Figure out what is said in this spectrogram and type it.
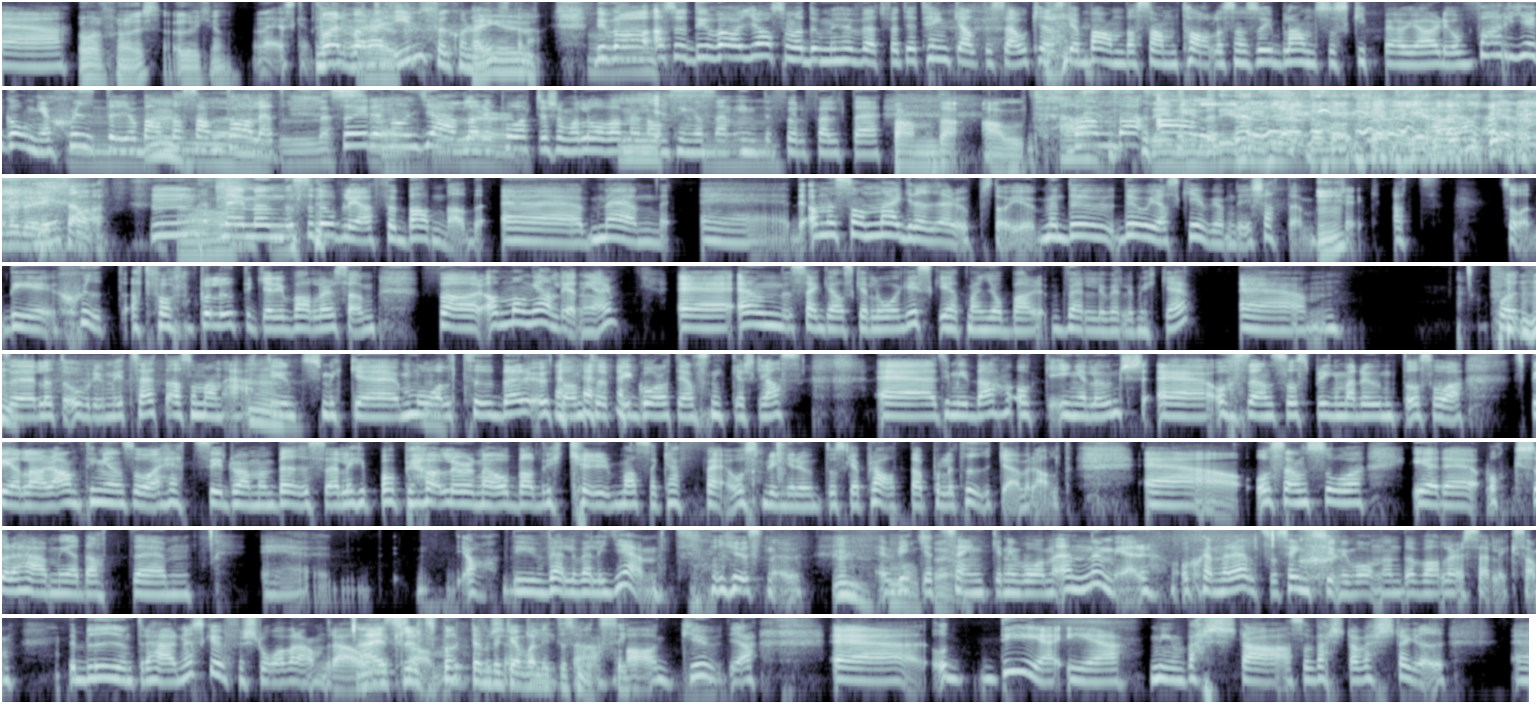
var det för journalist? Eller vilken? Nej, jag ska inte Var, var det här inför journalisterna? Det var, alltså, det var jag som var dum i huvudet för att jag tänker alltid så här, okej jag ska banda samtal och sen så ibland så skippar jag att göra det och varje gång jag skiter i att banda Mm. samtalet så är det någon jävla Learn. reporter som har lovat mig Yes. någonting och sen inte fullföljt det. Banda allt. Banda Det är min, det är min lärdom också. Jag lever med dig. Mm. Nej men så då blev jag förbannad. Eh, men eh, ja, men sådana grejer uppstår ju. Men du, du och jag skrev ju om det i chatten Mm. Att så, det är skit att vara politiker i valrörelsen. För, av många anledningar. Eh, en så här, ganska logisk är att man jobbar väldigt, väldigt mycket. På ett eh, lite orimligt sätt. Alltså man äter Mm. ju inte så mycket måltider utan typ igår åt jag en snickersglass eh, till middag och ingen lunch. Eh, och sen så springer man runt och så spelar antingen så hetsig drum and bass eller hiphop i hörlurarna och bara dricker massa kaffe och springer runt och ska prata politik överallt. Eh, och sen så är det också det här med att ehm, eh, ja, det är ju väldigt, väldigt jämnt just nu. Mm. Vilket säga. sänker nivån ännu mer. Och generellt så sänks ju nivån under valrörelser. Liksom. Det blir ju inte det här, nu ska vi förstå varandra. Och Nej, liksom slutspurten brukar vara lite hitta- smutsig. Ja, gud ja. Eh, och det är min värsta, alltså värsta, värsta grej. Eh,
